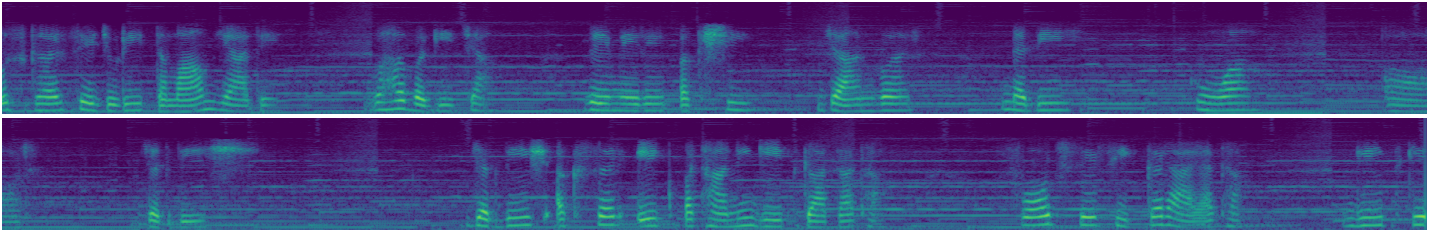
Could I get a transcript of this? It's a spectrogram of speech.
उस घर से जुड़ी तमाम यादें। वह बगीचा, वे मेरे पक्षी, जानवर, नदी, कुआँ और जगदीश। जगदीश अक्सर एक पठानी गीत गाता था। फौज से सीख कर आया था। गीत के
